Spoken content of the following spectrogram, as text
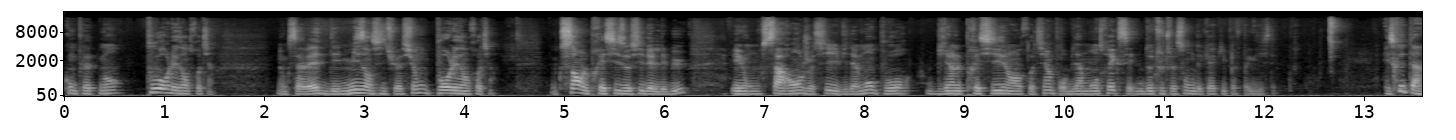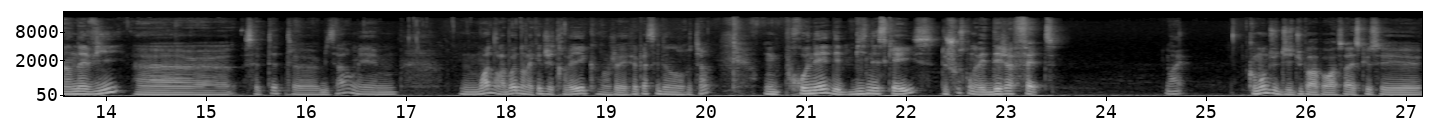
complètement pour les entretiens. Donc ça va être des mises en situation pour les entretiens. Donc ça, on le précise aussi dès le début. Et on s'arrange aussi évidemment pour bien le préciser dans l'entretien, pour bien montrer que c'est de toute façon des cas qui ne peuvent pas exister. Est-ce que tu as un avis euh, C'est peut-être euh, bizarre, mais euh, moi, dans la boîte dans laquelle j'ai travaillé, quand j'avais fait passer des entretiens, on prenait des business cases de choses qu'on avait déjà faites. Ouais. Comment tu te dis-tu par rapport à ça? Est-ce que c'est.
